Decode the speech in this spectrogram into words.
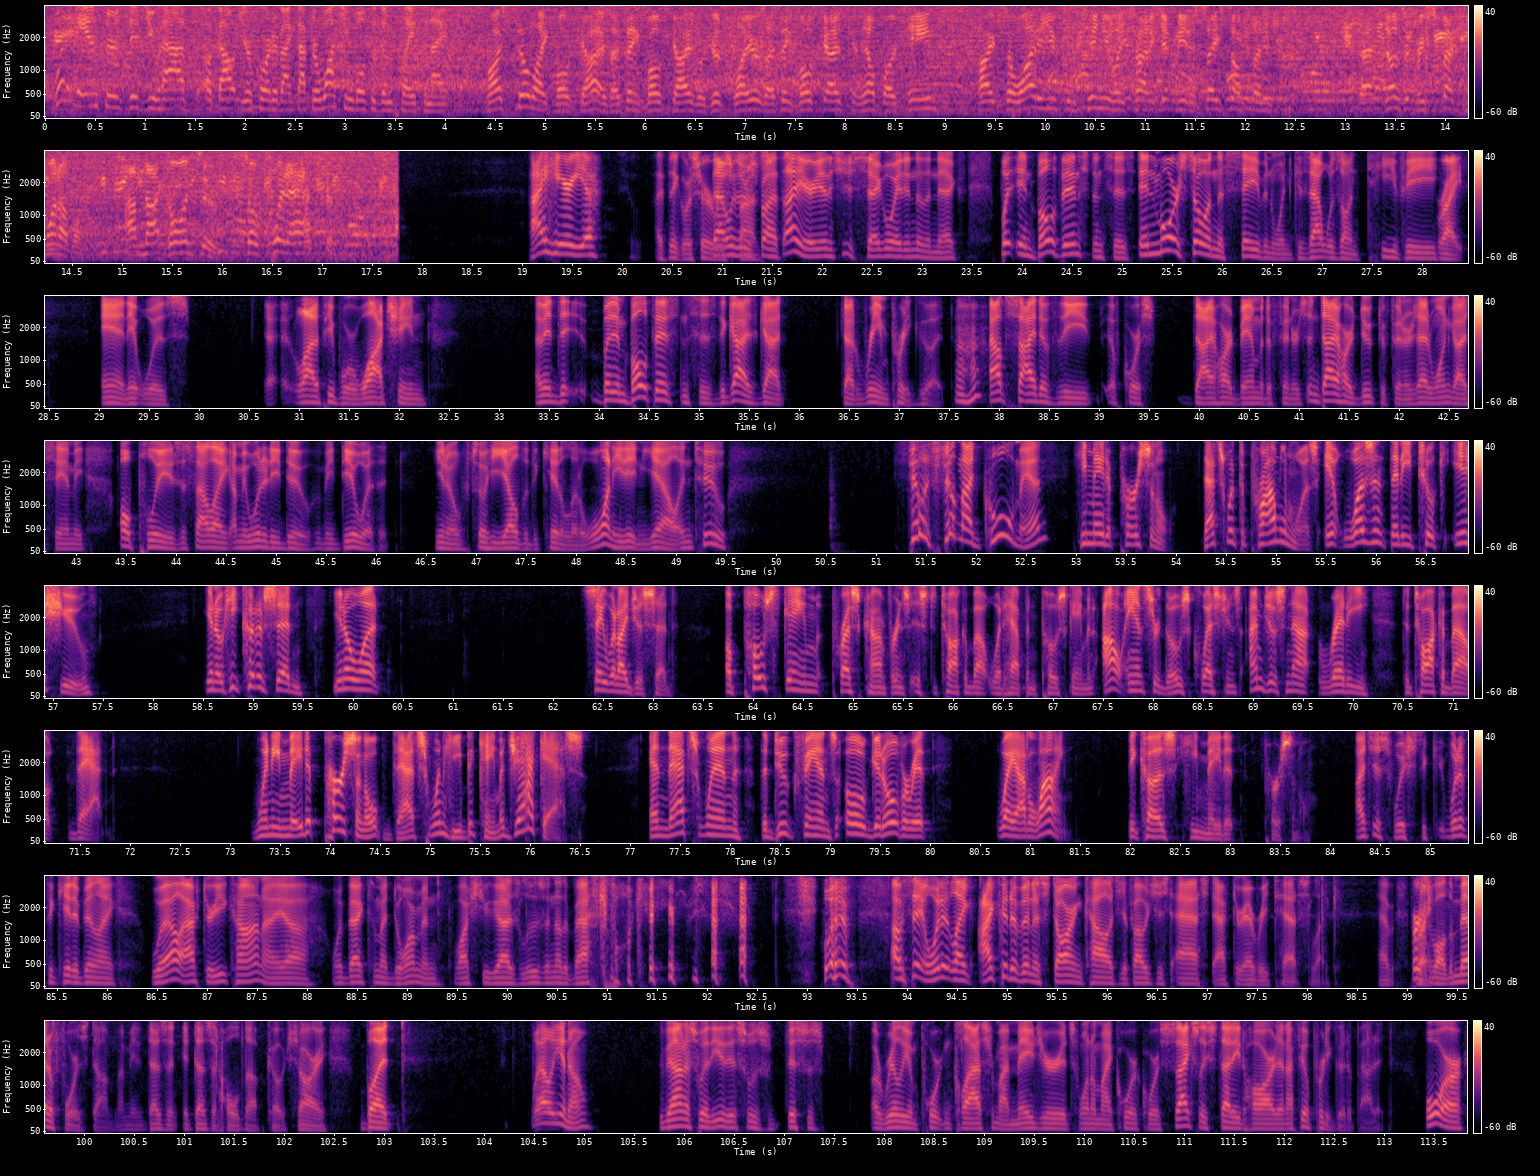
What answers did you have about your quarterbacks after watching both of them play tonight? Well, I still like both guys. I think both guys are good players. I think both guys can help our team. All right, so why do you continually try to get me to say something that doesn't respect one of them? I'm not going to. So quit asking. I hear you. I think it was her That response. was the response. I hear you. She just segued into the next. But in both instances, and more so in the Saban one, because that was on TV. Right. And it was, a lot of people were watching. I mean, the, but in both instances, the guys got got reamed pretty good. Uh-huh. Outside of the, of course, diehard Bama defenders and diehard Duke defenders. I had one guy saying to me, "Oh, please, it's not like. I mean, what did he do? I mean, deal with it." You know, so he yelled at the kid a little. One, he didn't yell, and two, still, it's still not cool, man. He made it personal. That's what the problem was. It wasn't that he took issue. You know, he could have said, you know what? Say what I just said. A post game press conference is to talk about what happened post game, and I'll answer those questions. I'm just not ready to talk about that. When he made it personal, that's when he became a jackass. And that's when the Duke fans, oh, get over it, way out of line because he made it personal. I just wish the what if the kid had been like, well, after econ, I uh, went back to my dorm and watched you guys lose another basketball game. what if I was saying, what if like I could have been a star in college if I was just asked after every test, like, have, first of all, the metaphor is dumb. I mean, it doesn't it doesn't hold up, Coach. Sorry, but well, you know, to be honest with you, this was this was a really important class for my major. It's one of my core courses. I actually studied hard, and I feel pretty good about it. Or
